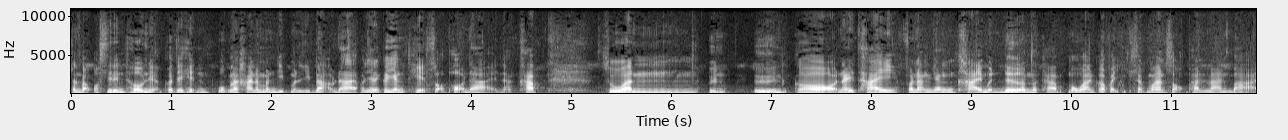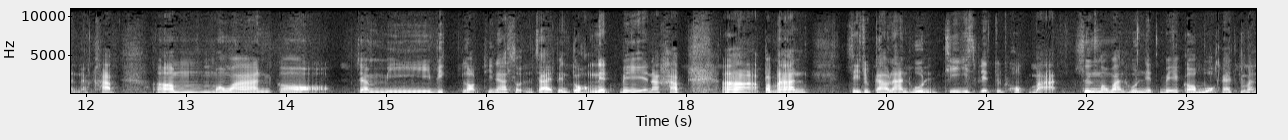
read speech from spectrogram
สำหรับ Occidental เนี่ยก็จะเห็นพวกราคาน้ำมันดิบมัน rebound ได้ เพราะฉะนั้นก็ยังเทรดสอพอได้นะครับ ส่วนอื่นๆก็ในไทยฝรั่งยังขายเหมือนเดิมนะครับ เมื่อวานก็ไปอีกสักประมาณ 2,000 ล้านบาทนะครับเมื่อวานก็ จะมีบิ๊กหลอดที่น่าสนใจเป็นตัวของ NetBay นะครับประมาณ 4.9 ล้านหุ้นที่ 21.6 บาท ซึ่งเมื่อวานหุ้น NetBay ก็บวกได้ประมาณ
